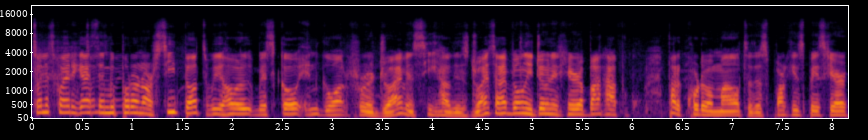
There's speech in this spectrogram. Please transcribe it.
So let's go ahead guys. So let me put on our seatbelt. We let's go and go out for a drive and see how this drives. I've only driven it here about half about a quarter of a mile to this parking space here.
